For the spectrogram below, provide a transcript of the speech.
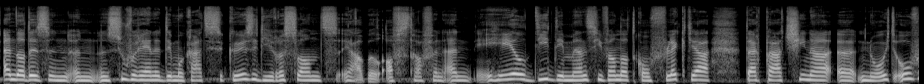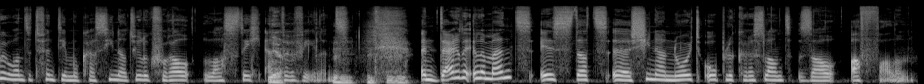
En dat is een, een, een soevereine democratische keuze die Rusland ja, wil afstraffen. En heel die dimensie van dat conflict, ja, daar praat China uh, nooit over, want het vindt democratie natuurlijk vooral lastig en ja. vervelend. Een derde element is dat uh, China nooit openlijk Rusland zal afvallen.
